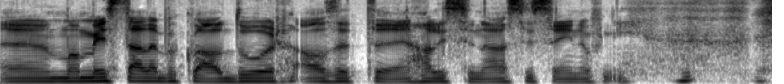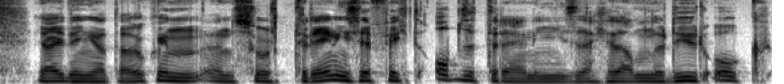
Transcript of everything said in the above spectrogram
Eh, maar meestal heb ik wel door als het eh, hallucinaties zijn of niet. Ja, ik denk dat dat ook een, een soort trainingseffect op de training is. Dat je dan om de duur ook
